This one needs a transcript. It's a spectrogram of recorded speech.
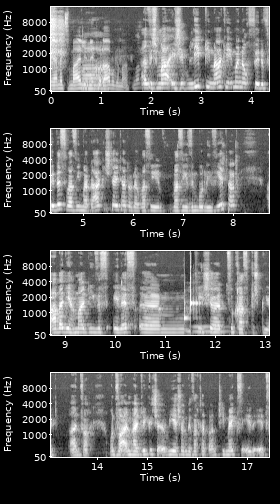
Wir haben mit Smiley eine Oh. Kollabo gemacht. Also ich mag, ich liebe die Marke immer noch für, für das, was sie mal dargestellt hat oder was sie, was sie symbolisiert hat. Aber die haben halt dieses Elef ähm, T-Shirt zu krass gespielt. Einfach. Und vor allem halt wirklich, wie ihr schon gesagt habt, an T-Max e- etc.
